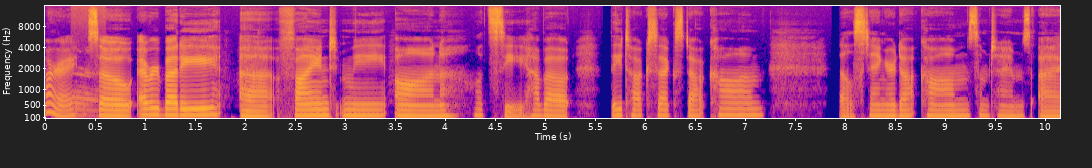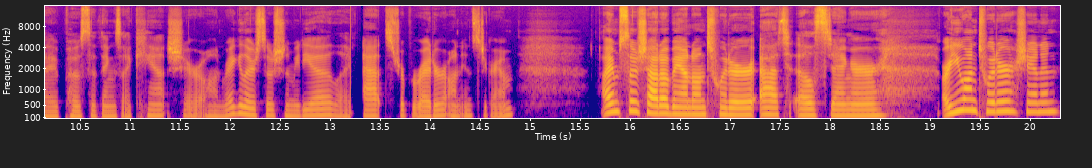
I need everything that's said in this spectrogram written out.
All right. Yeah. So everybody uh find me on let's see, how about theytalksex.com, ellestanger.com. Sometimes I post the things I can't share on regular social media, like at stripper writer on Instagram. I'm so shadow banned on Twitter at ellestanger. Are you on Twitter, Shannon?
